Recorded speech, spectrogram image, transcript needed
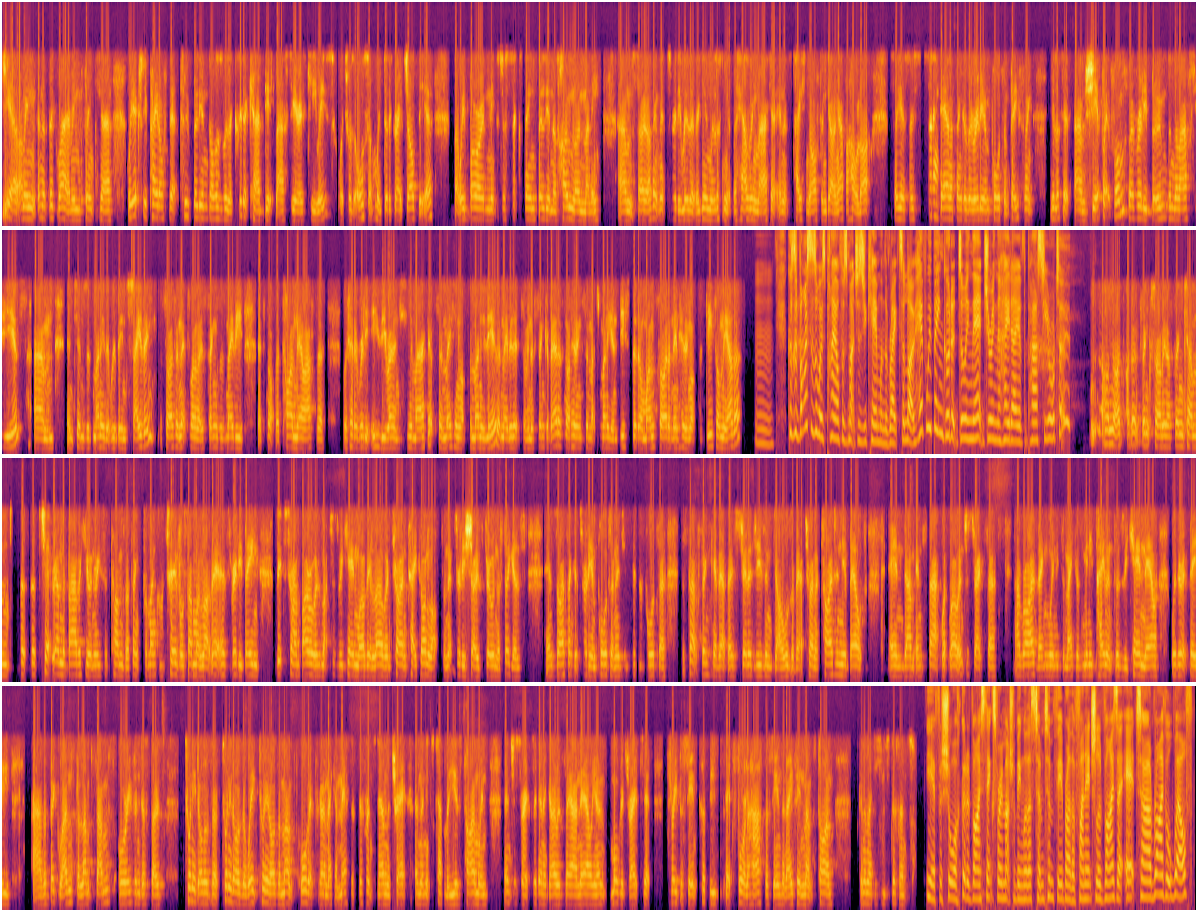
Yeah, I mean, in a big way. I mean, think uh, we actually paid off about two billion dollars worth of credit card debt last year as Kiwis, which was awesome. We did a great job there, but we borrowed an extra sixteen billion of home loan money. Um, so I think that's really where that again we're looking at the housing market and it's taking off and going up a whole lot. So yeah, so sitting down I think is a really important piece. I think you look at um, share platforms; they've really boomed in the last few years um, in terms of money that we've been saving. So I think that's one of those things is maybe it's not the time now after we've had a really easy run in share markets and making lots of money there. And maybe that's something to think about. is not having so much money invested on one side and then having lots of debt on the other. Because mm. advice is always pay off as much as you can when the rates are low. Have we been good at doing that during the heyday of the past year or two? Oh, no, I don't think so. I mean, I think um, the, the chat around the barbecue in recent times, I think from Uncle Trev or someone like that, has really been let's try and borrow as much as we can while they're low and try and take on lots. And that really shows through in the figures. And so I think it's really important, as you said before, to, to start thinking about those strategies and goals about trying to tighten your belt and, um, and start, with well, interest rates are are rising, we need to make as many payments as we can now, whether it be uh, the big ones, the lump sums, or even just those twenty dollars a twenty dollars a week, twenty dollars a month. All that's going to make a massive difference down the track in the next couple of years' time when interest rates are going to go as they are now. You know, mortgage rates at three percent could be at four and a half percent in eighteen months' time. It's going to make a huge difference. Yeah, for sure. Good advice. Thanks very much for being with us, Tim. Tim Fairbrother, financial advisor at uh, Rival Wealth.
